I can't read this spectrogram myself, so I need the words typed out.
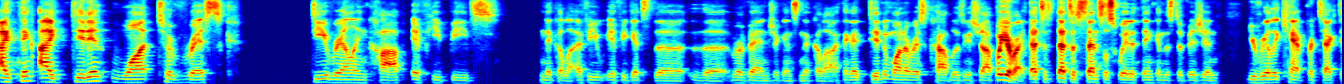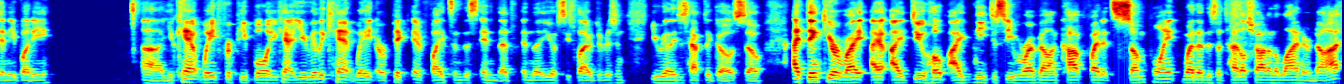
I think I didn't want to risk derailing Kape if he beats Nicolau, if he if he gets the the revenge against Nicolau. I think I didn't want to risk Kape losing a shot, but you're right. That's a, that's a senseless way to think in this division. You really can't protect anybody. Uh, you can't wait for people. You can't. You really can't wait or pick fights in this in that in the UFC flyweight division. You really just have to go. So I think you're right. I, I do hope I need to see Royval and Kape fight at some point, whether there's a title shot on the line or not.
